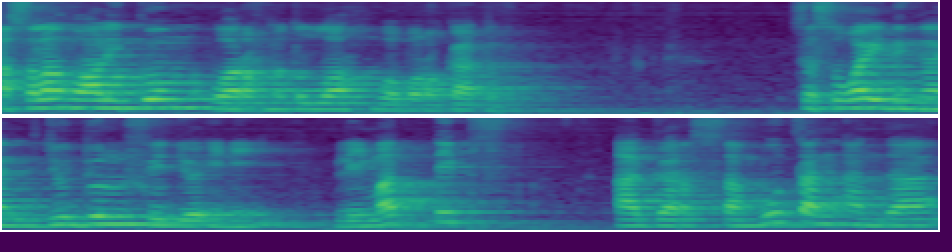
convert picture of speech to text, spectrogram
Assalamualaikum warahmatullahi wabarakatuh. Sesuai dengan judul video ini, 5 tips agar sambutan Anda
